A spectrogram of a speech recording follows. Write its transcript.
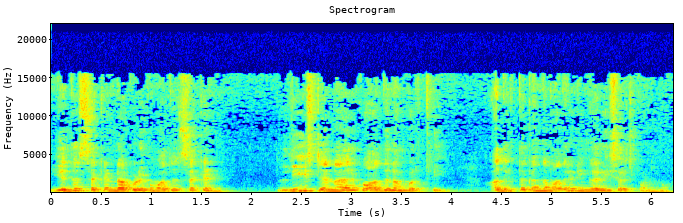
எது செகண்டாக பிடிக்குமோ அது செகண்ட் லீஸ்ட் என்ன இருக்கோ அது நம்பர் த்ரீ அதுக்கு தகுந்த மாதிரி நீங்கள் ரீசர்ச் பண்ணணும்.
